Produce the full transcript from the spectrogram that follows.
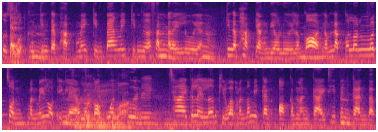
สุดๆ คืออมกินแต่ผักไม่กินแป้งไม่กินเนื้อสัตอืว์มอะไรเลยอะอืมกินแต่ผักอย่างเดียวเลย แล้วก็อืม น้ำหนักก็ลดลดจนมันไม่ลดอีกแล้วอืมแล้วก็อ้วนขึ้นกระเด้ง ใช่ก็เลยเริ่มคิดว่ามันต้องมีการออกกำลังกายที่เป็นการแบบ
